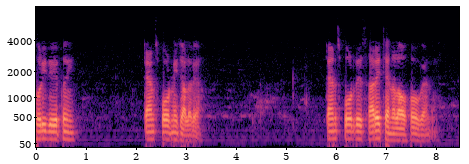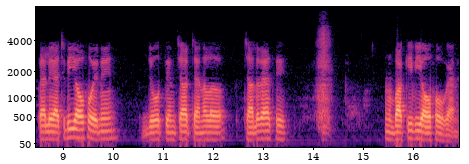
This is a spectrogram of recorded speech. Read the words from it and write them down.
थोड़ी देर तो ही ट्रांसपोर्ट नहीं चल रहा। ट्रांसपोर्ट के सारे चैनल ऑफ़ हो गए ने पहले एच डी ऑफ़ होए ने ਜੋ ਤਿੰਨ ਚਾਰ ਚੈਨਲ ਚੱਲ ਰਹੇ ਥੇ ਬਾਕੀ ਵੀ ਆਫ ਹੋ ਗਏ ਨੇ।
